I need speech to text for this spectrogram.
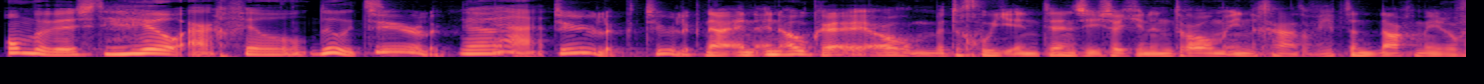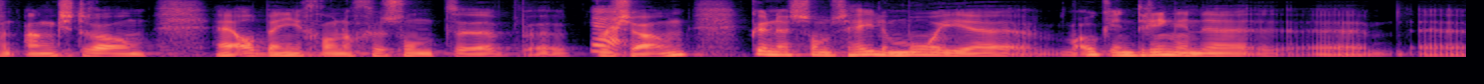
onbewust heel erg veel doet. Tuurlijk, ja. tuurlijk, tuurlijk. Nou, en, en ook hè, oh, met de goede intenties dat je een droom ingaat... of je hebt een nachtmerrie of een angstdroom... Hè, al ben je gewoon een gezond uh, persoon... kunnen soms hele mooie, maar ook indringende uh, uh,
